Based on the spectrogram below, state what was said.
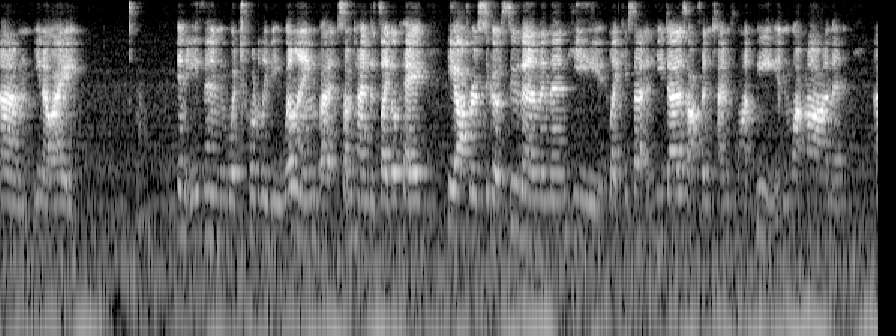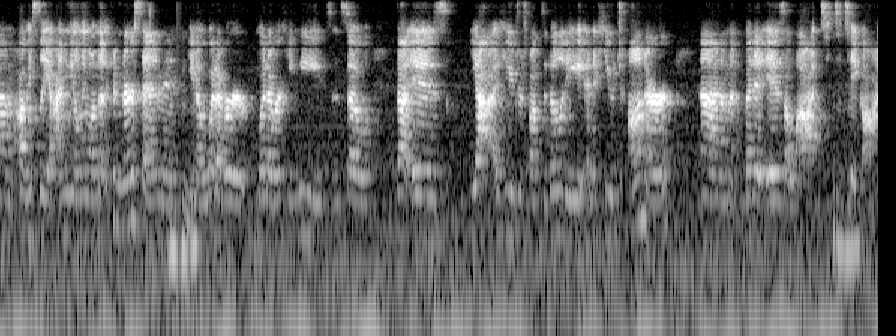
um, you know, I and Ethan would totally be willing, but sometimes it's like okay. He offers to go sue them, and then he, like you said, he does oftentimes want me and want mom, and um, obviously I'm the only one that can nurse him, and Mhm. you know whatever whatever he needs, and so that is yeah a huge responsibility and a huge honor um, but it is a lot to Mhm. take on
